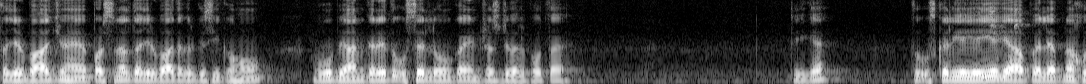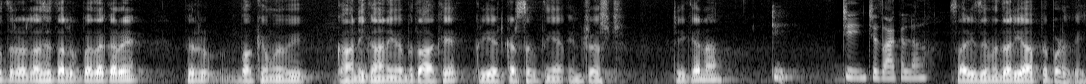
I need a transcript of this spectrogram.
تجربات جو ہیں پرسنل تجربات اگر کسی کو ہوں، وہ بیان کرے تو اس سے لوگوں کا انٹرسٹ ڈیولپ ہوتا ہے۔ ٹھیک ہے؟ تو اس کے لیے یہی ہے کہ آپ پہلے اپنا خود اللہ سے تعلق پیدا کریں پھر باقیوں میں بھی کہانی کہانی میں بتا کے کریٹ کر سکتی ہیں انٹرسٹ ٹھیک ہے نا جی جی جزاک اللہ ساری ذمہ داری آپ پہ پڑ گئی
